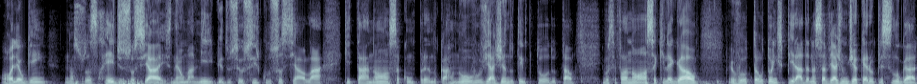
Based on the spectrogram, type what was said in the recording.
olha alguém nas suas redes sociais, né? Uma amiga do seu círculo social lá que tá, nossa, comprando carro novo, viajando o tempo todo, tal. E você fala: "Nossa, que legal. Eu vou tô, tô inspirada nessa viagem, um dia quero ir para esse lugar.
